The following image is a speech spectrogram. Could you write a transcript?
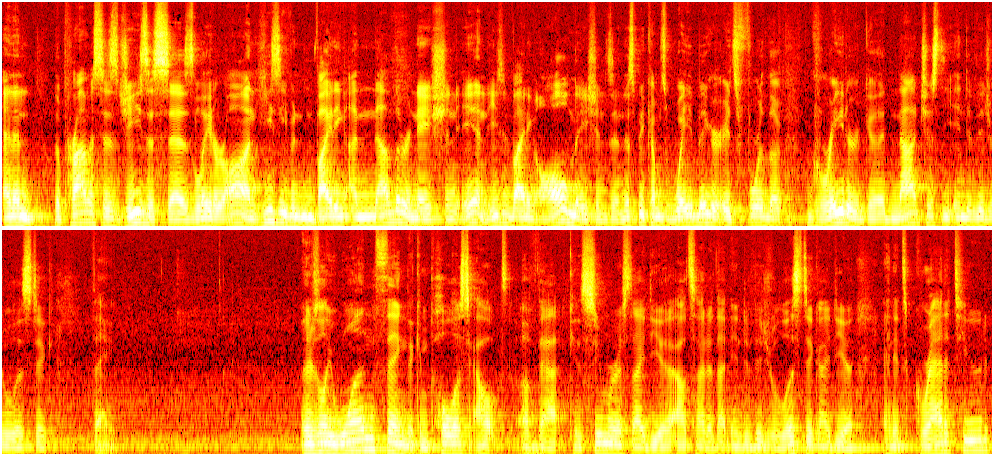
And then the promises Jesus says later on, He's even inviting another nation in. He's inviting all nations in. This becomes way bigger. It's for the greater good, not just the individualistic thing. There's only one thing that can pull us out of that consumerist idea, outside of that individualistic idea, and it's gratitude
